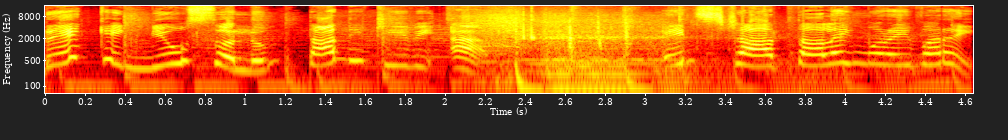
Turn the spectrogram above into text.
பிரேக்கிங் நியூஸ் சொல்லும் தந்தி டிவி ஆப் இன்ஸ்டா தலைமுறை வரை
